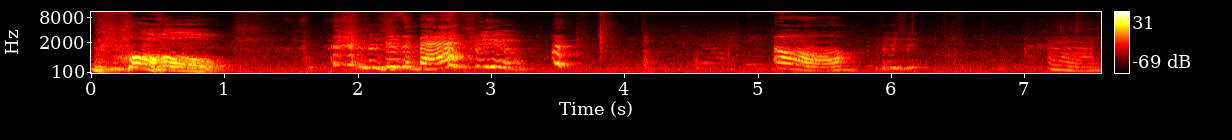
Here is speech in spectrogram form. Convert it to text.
Oh. Is it bad? For you? Oh. Mm,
